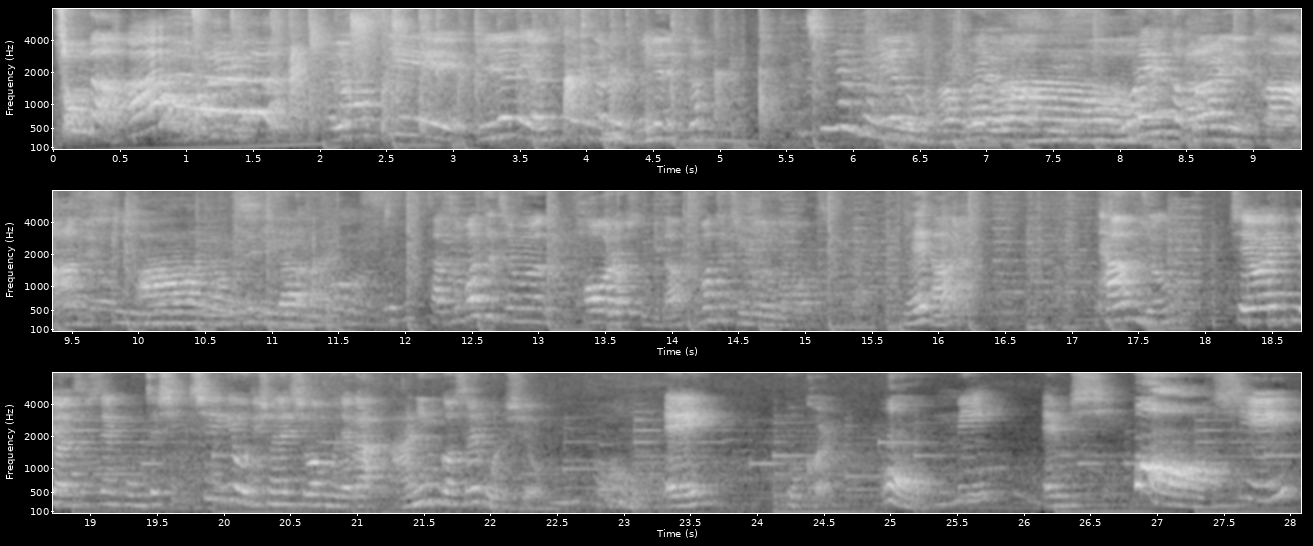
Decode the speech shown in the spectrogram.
정답! 아, 역시 1년에 연습생이면 몇년 했죠? 7년 정도. 1년 정도. 아, 그랬구나. 아. 오래 해서 그런지 다 아네요. 아, 역시 진짜. 자, 두 번째 질문 더 어렵습니다. 두 번째 질문으로 넘어가겠습니다. 네. 자, 다음 중 JYP 연습생 공채 17기 오디션의 지원 분야가 아닌 것을 고르시오. A. 보컬 어. B. MC 어. C.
